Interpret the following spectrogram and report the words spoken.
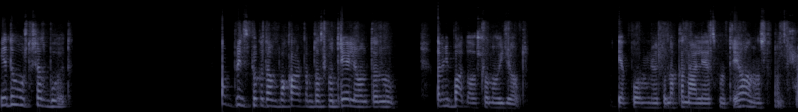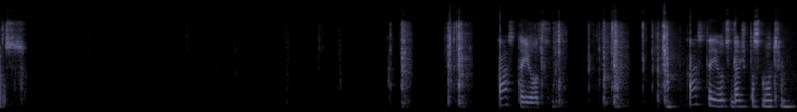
Я думаю, что сейчас будет. в принципе, когда мы по картам-то смотрели, он-то, ну, там не падало, что он уйдет. Я помню, это на канале я смотрела, на сейчас. К остается. К остается, дальше посмотрим.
